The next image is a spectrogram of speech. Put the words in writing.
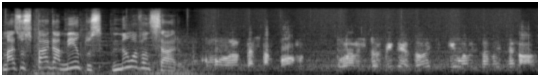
mas os pagamentos não avançaram. Acumulando desta forma o ano de 2018 e o ano de 2019.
